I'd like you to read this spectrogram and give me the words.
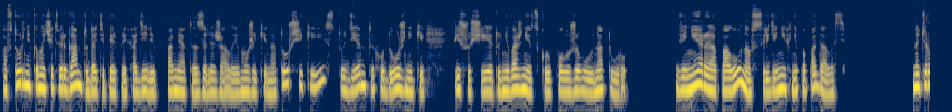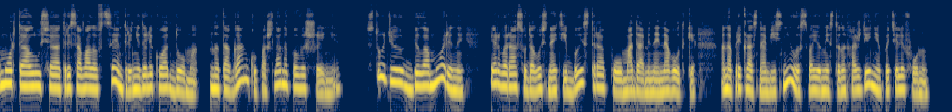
По вторникам и четвергам туда теперь приходили помято залежалые мужики-натурщики и студенты-художники, пишущие эту неважнецкую полуживую натуру. Венеры Аполлонов среди них не попадалось. Натюрморты Алуся отрисовала в центре, недалеко от дома. На Таганку пошла на повышение. Студию Беломорины первый раз удалось найти быстро по мадаминой наводке. Она прекрасно объяснила свое местонахождение по телефону.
